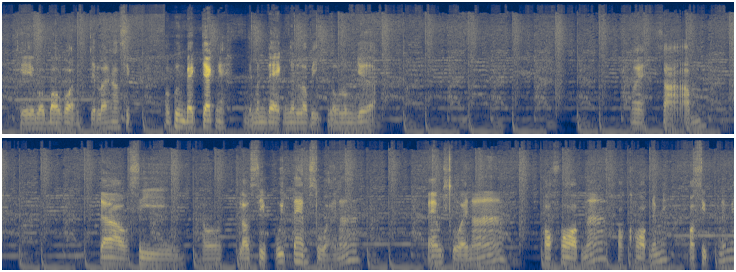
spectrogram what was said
โอเคเบาๆก่อนเจ็ดร้อยห้าสิบ เพราเพิ่งแบ็คแจ็คไงเดี๋ยวมันแดกเงินเราอีกลงลงเยอะไงสามเจ้าสี่เราเราสิบอุ้ยแต้มสวยนะ แต้มสวยนะ ขอขอบนะ ขอขอบได้ไหมขอสิบได้ไหม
